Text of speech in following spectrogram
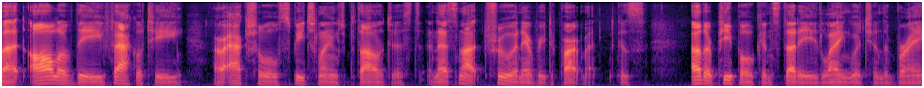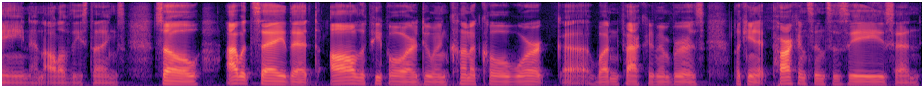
but all of the faculty are actual speech language pathologists, and that's not true in every department because other people can study language and the brain and all of these things. So I would say that all the people are doing clinical work. Uh, one faculty member is looking at Parkinson's disease and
